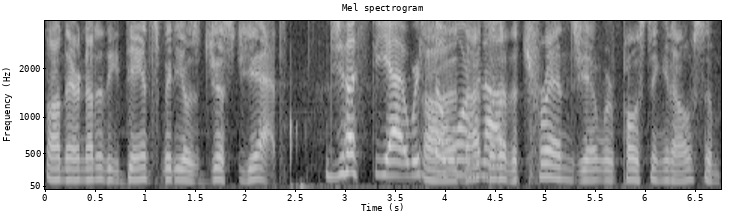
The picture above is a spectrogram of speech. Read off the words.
on there. None of the dance videos just yet. Just yet, we're still Uh, warming not up. none of the trends yet. We're posting, you know, some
